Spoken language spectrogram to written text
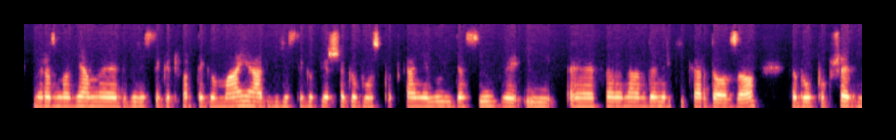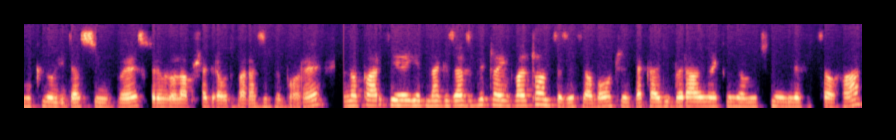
My rozmawiamy 24 maja, a 21 było spotkanie Luli da Silva i e, Fernando Henrique Cardozo. To był poprzednik Luli da Silva, z którym Lula przegrał dwa razy wybory. No partie jednak zazwyczaj walczące ze sobą, czyli taka liberalno-ekonomicznie i lewicowa,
